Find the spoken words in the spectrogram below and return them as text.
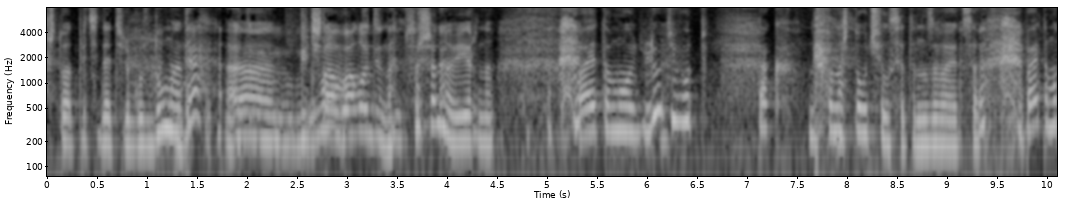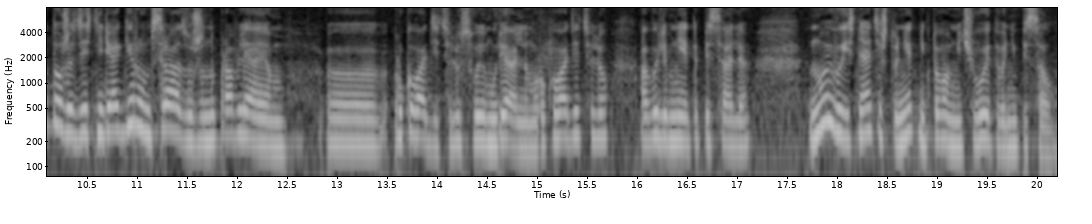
что от председателя Госдумы. Да? От Вячеслава ну Володина. Совершенно верно. Поэтому люди вот так, кто на что учился, это называется. Поэтому тоже здесь не реагируем, сразу же направляем Э, руководителю, своему реальному руководителю, а вы ли мне это писали, ну и выясняйте, что нет, никто вам ничего этого не писал.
